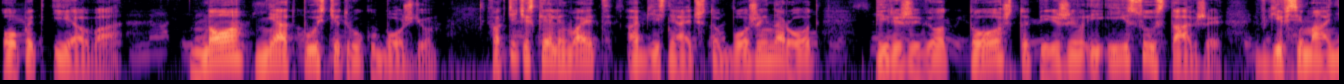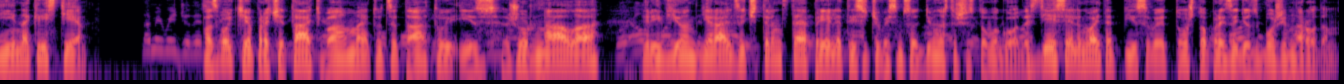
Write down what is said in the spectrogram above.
опыт Иова, но не отпустит руку Божью. Фактически Эллен Уайт объясняет, что Божий народ переживет то, что пережил и Иисус также в Гефсимании на кресте. Позвольте прочитать вам эту цитату из журнала Ревью Геральт за 14 апреля 1896 года. Здесь Эллен Уайт описывает то, что произойдет с Божьим народом.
